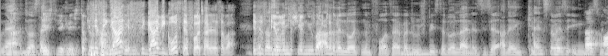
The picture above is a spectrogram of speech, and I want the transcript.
Äh, nein, du hast halt- nicht wirklich. Du Es ist egal, es ist egal, wie groß der Vorteil ist, aber ist Ja, es du hast halt theoretisch nicht gegenüber Vorteil? anderen Leuten einen Vorteil, weil du spielst ja nur alleine. Es ist ja, hat ja in keinster Weise irgendwas Na, mit auch,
